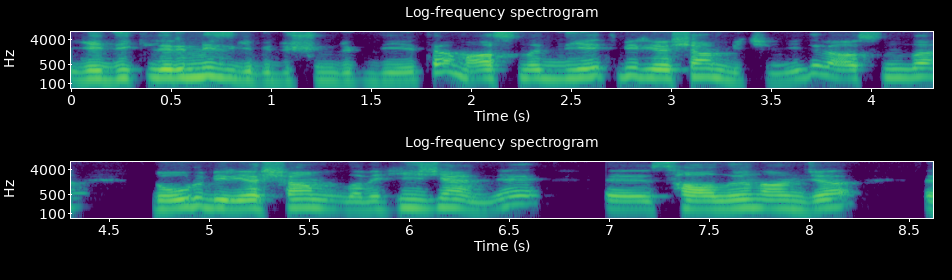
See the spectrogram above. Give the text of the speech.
yediklerimiz gibi düşündük diyeti ama aslında diyet bir yaşam biçimiydi ve aslında doğru bir yaşamla ve hijyenle e, sağlığın ancak e,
